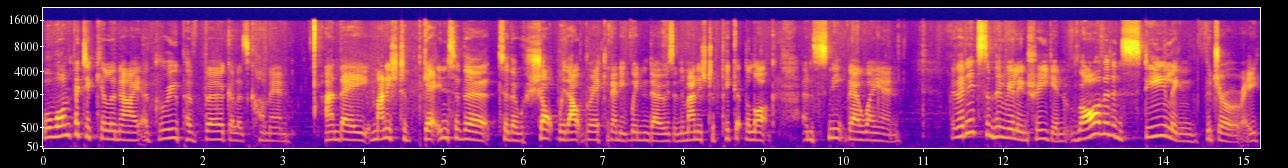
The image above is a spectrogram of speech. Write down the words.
Well, one particular night, a group of burglars come in and they managed to get into the to the shop without breaking any windows and they managed to pick up the lock and sneak their way in. But they did something really intriguing. Rather than stealing the jewellery,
